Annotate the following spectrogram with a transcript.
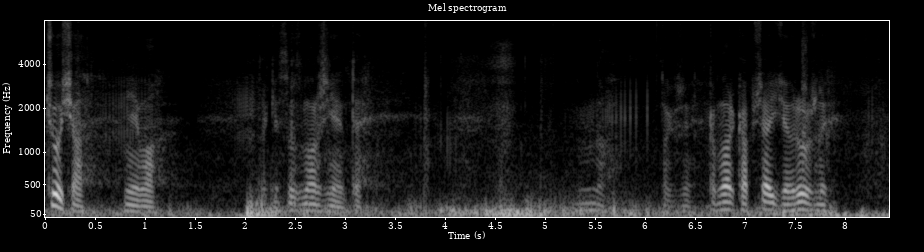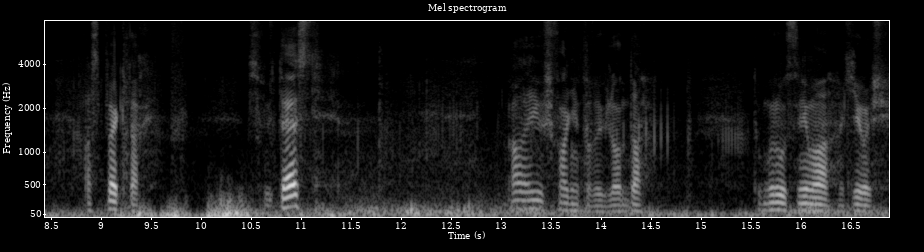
czucia nie ma. Takie są zmarznięte. No. Także kamerka przejdzie w różnych aspektach swój test. Ale już fajnie to wygląda. Tu mróz nie ma jakiegoś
